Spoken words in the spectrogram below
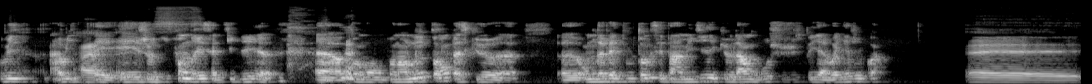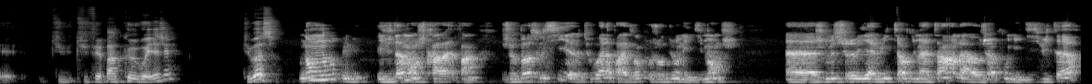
Oui, ah oui, et, je défendrai cette idée euh, euh, pendant, pendant, longtemps parce que on me répète tout le temps que c'est pas un métier et que là, en gros, je suis juste payé à voyager, quoi. Et tu, tu fais pas que voyager Tu bosses Non, non, évidemment, je travaille. Enfin, je bosse aussi. Euh, tu vois, là, par exemple, aujourd'hui, on est dimanche. Euh, je me suis réveillé à 8h du matin. Là, au Japon, il est 18h.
